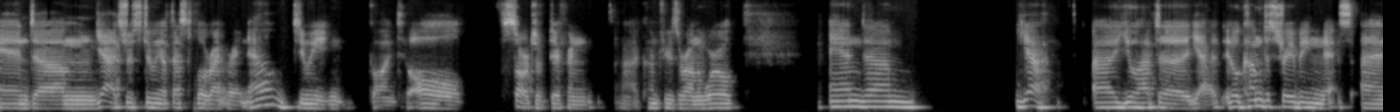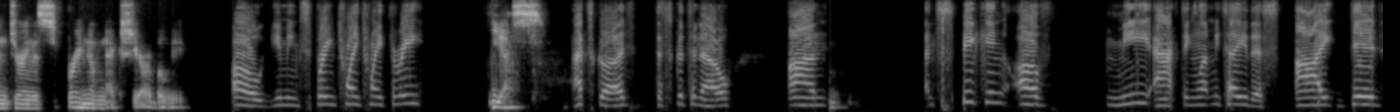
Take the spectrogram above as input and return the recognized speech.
And um yeah, it's just doing a festival right right now, doing going to all sorts of different uh, countries around the world. And um yeah, uh you'll have to yeah, it'll come to streaming next and during the spring of next year, I believe. Oh, you mean spring 2023? Yes. That's good. That's good to know. Um, and speaking of me acting, let me tell you this. I did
